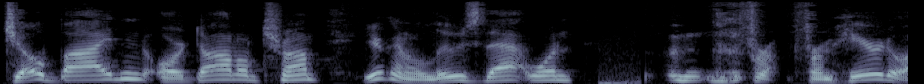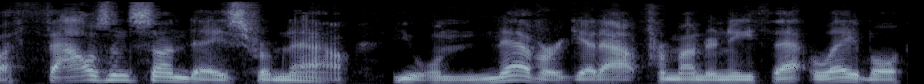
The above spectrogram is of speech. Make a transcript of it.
Joe Biden or Donald Trump? You're going to lose that one from here to a thousand Sundays from now. You will never get out from underneath that label.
